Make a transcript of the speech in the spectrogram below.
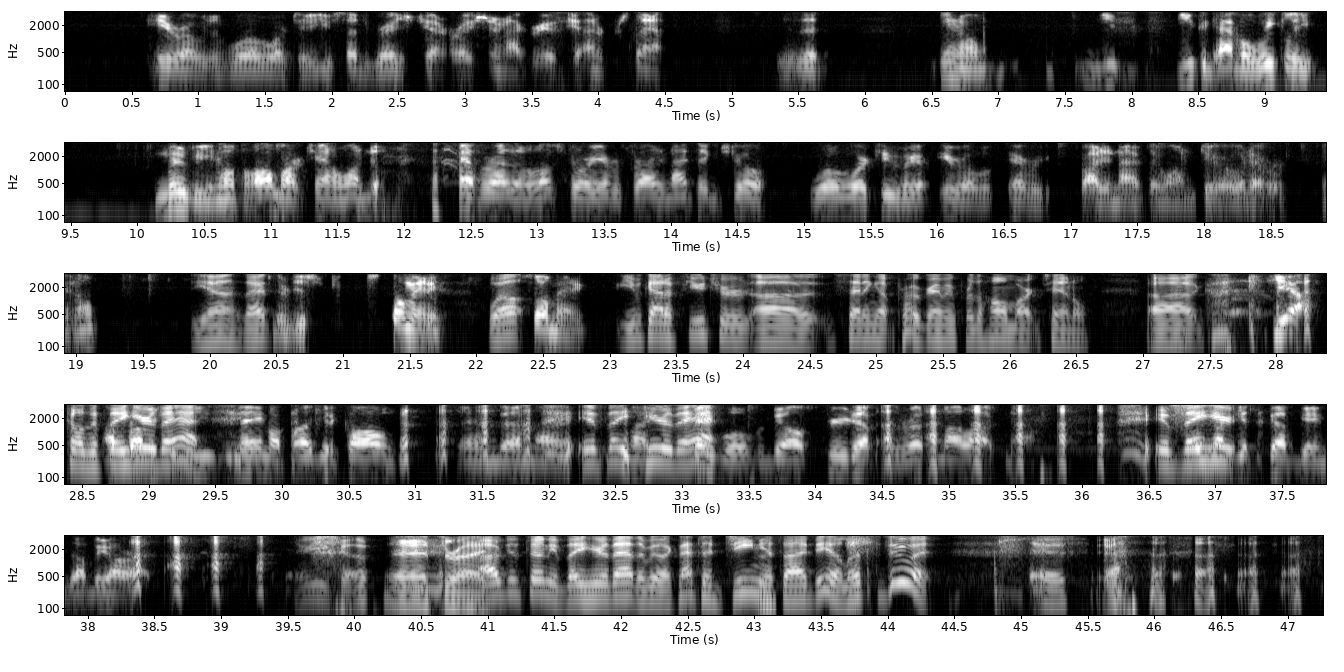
heroes of World War II. You said the greatest generation, and I agree with you 100. percent That you know, you you could have a weekly movie. You know, if the Hallmark Channel wanted to have rather than a love story every Friday night, they could show a World War II hero every Friday night if they wanted to, or whatever. You know, yeah that there're just so many, well so many. you've got a future uh, setting up programming for the Hallmark Channel. Because Yeah. Because if they probably hear that, use the name, I'll probably get a call, and uh, my, if they my hear that, cable would be all screwed up for the rest of my life now. if they long as I hear, get the Cub games, I'll be all right. there you go. that's right. I'm just telling you, if they hear that, they'll be like, "That's a genius idea. Let's do it."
